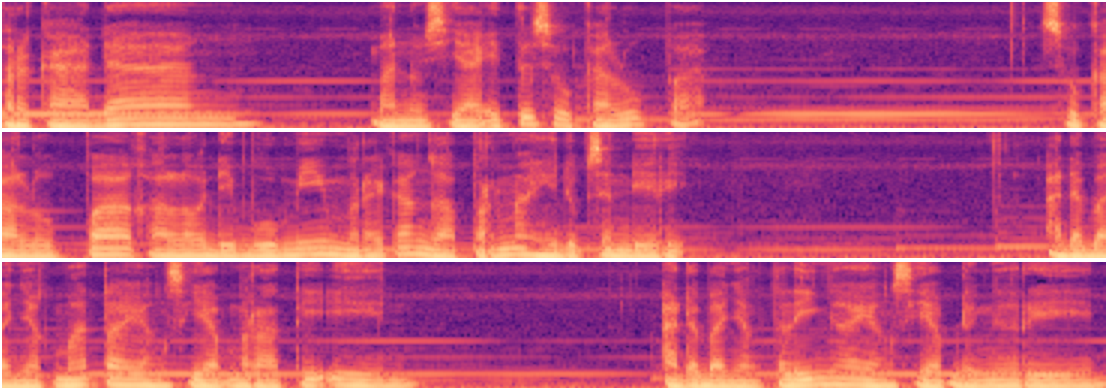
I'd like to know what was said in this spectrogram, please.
Terkadang manusia itu suka lupa. Suka lupa kalau di bumi mereka nggak pernah hidup sendiri. Ada banyak mata yang siap merhatiin. Ada banyak telinga yang siap dengerin.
